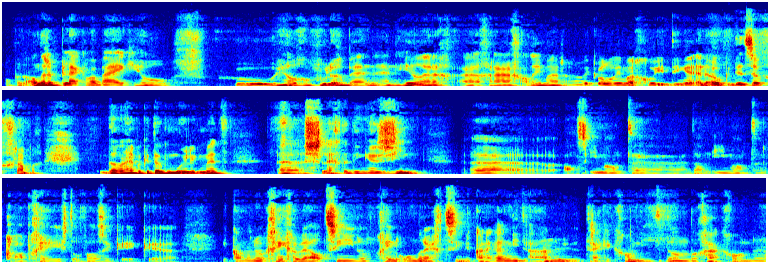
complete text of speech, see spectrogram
op een andere plek waarbij ik heel, heel gevoelig ben en heel erg uh, graag alleen maar, oh, ik wil alleen maar goede dingen. En ook, dit is ook grappig, dan heb ik het ook moeilijk met uh, slechte dingen zien. Als iemand dan iemand een klap geeft of als ik, ik ik kan dan ook geen geweld zien of geen onrecht zien. Dat kan ik dan niet aan nu. Dat trek ik gewoon niet. Dan, dan ga ik gewoon. Uh,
